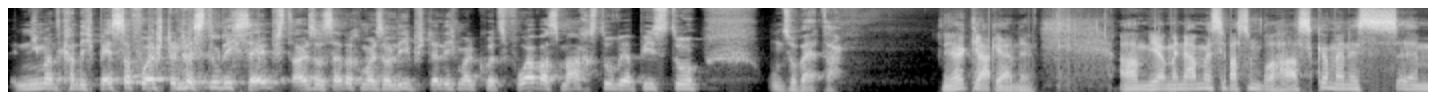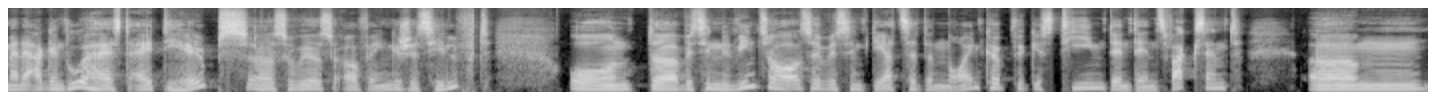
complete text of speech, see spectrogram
niemand kann dich besser vorstellen als du dich selbst. Also sei doch mal so lieb, stell dich mal kurz vor, was machst du, wer bist du und so weiter. Ja, klar, gerne. Ähm, ja, mein Name ist Sebastian Prohaska. Meines, äh, meine Agentur heißt IT Helps, äh, so wie es auf Englisch es hilft. Und äh, wir sind in Wien zu Hause. Wir sind derzeit ein neunköpfiges Team, Tendenz wachsend. Ähm,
